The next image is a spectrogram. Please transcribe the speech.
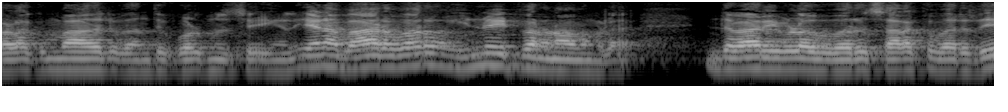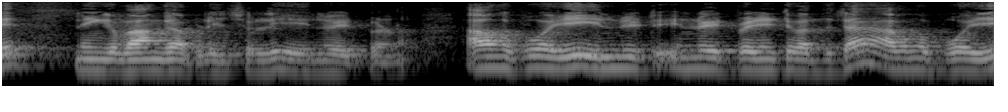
வழக்கம் மாதிரி வந்து கொள்முதல் செய்யுங்க. ஏன்னா வார வாரம் இன்வைட் பண்ணணும் அவங்கள. இந்த வாரம் இவ்வளவு வரும் சரக்கு வருது நீங்கள் வாங்க அப்படின்னு சொல்லி இன்வைட் பண்ணணும் அவங்க போய் இன்வைட் இன்வைட் பண்ணிட்டு வந்துட்டா அவங்க போய்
